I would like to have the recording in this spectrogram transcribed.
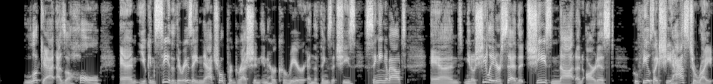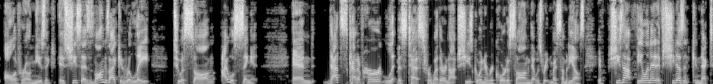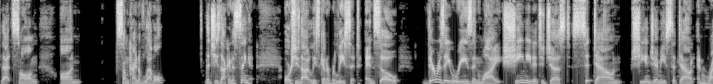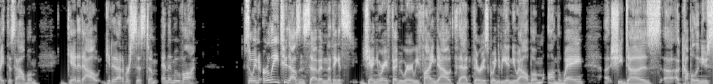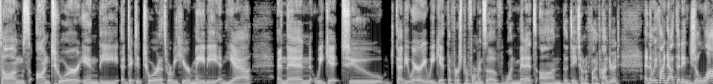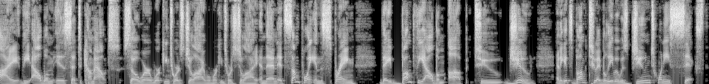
look at as a whole. And you can see that there is a natural progression in her career and the things that she's singing about. And, you know, she later said that she's not an artist who feels like she has to write all of her own music. As she says, as long as I can relate to a song, I will sing it. And that's kind of her litmus test for whether or not she's going to record a song that was written by somebody else. If she's not feeling it, if she doesn't connect to that song on some kind of level, then she's not going to sing it or she's not at least going to release it. And so there was a reason why she needed to just sit down, she and Jimmy sit down and write this album, get it out, get it out of her system, and then move on. So in early 2007, I think it's January, February, we find out that there is going to be a new album on the way. Uh, she does uh, a couple of new songs on tour in the Addicted tour. That's where we hear Maybe and Yeah. And then we get to February, we get the first performance of One Minute on the Daytona 500. And then we find out that in July, the album is set to come out. So we're working towards July, we're working towards July. And then at some point in the spring, they bump the album up to June. And it gets bumped to, I believe it was June 26th.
